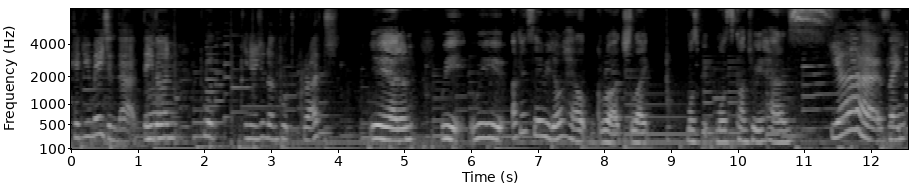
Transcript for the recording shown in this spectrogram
can you imagine that? They mm. don't put Indonesia don't put grudge. Yeah, then we we I can say we don't help grudge like most most country has. Yes, like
